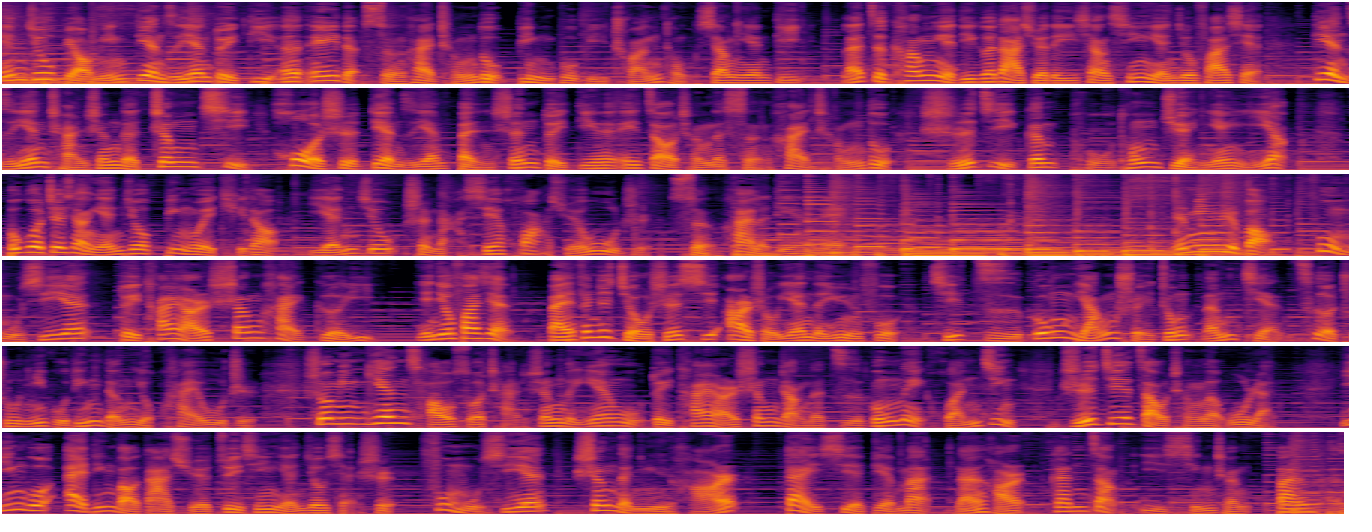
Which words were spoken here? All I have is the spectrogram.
研究表明，电子烟对 DNA 的损害程度并不比传统香烟低。来自康涅狄格大学的一项新研究发现。电子烟产生的蒸汽，或是电子烟本身对 DNA 造成的损害程度，实际跟普通卷烟一样。不过，这项研究并未提到研究是哪些化学物质损害了 DNA。人民日报：父母吸烟对胎儿伤害各异。研究发现。百分之九十吸二手烟的孕妇，其子宫羊水中能检测出尼古丁等有害物质，说明烟草所产生的烟雾对胎儿生长的子宫内环境直接造成了污染。英国爱丁堡大学最新研究显示，父母吸烟生的女孩代谢变慢，男孩肝脏易形成瘢痕。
